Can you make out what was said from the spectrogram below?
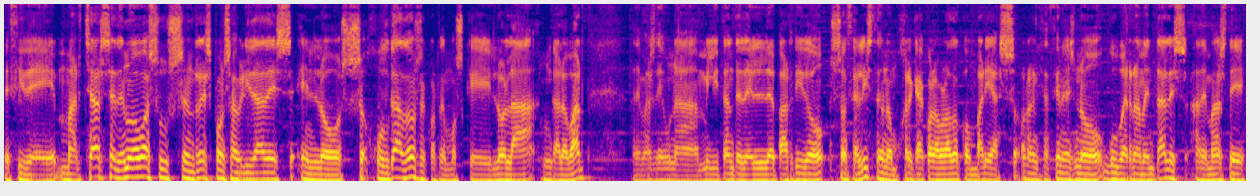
decide marcharse de nuevo a sus responsabilidades en los juzgados. Recordemos que Lola Galobart además de una militante del Partido Socialista, una mujer que ha colaborado con varias organizaciones no gubernamentales, además de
